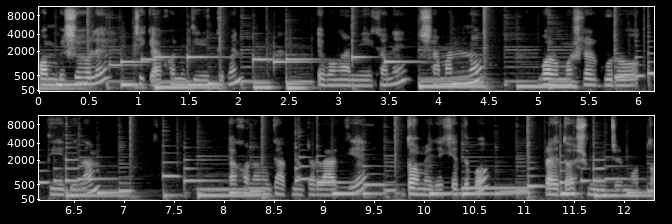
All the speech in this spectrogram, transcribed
কম বেশি হলে ঠিক এখনই দিয়ে দেবেন এবং আমি এখানে সামান্য গরম মশলার গুঁড়ো দিয়ে দিলাম। এখন আমি ঢাকনাটা লাগিয়ে দমে রেখে দেব প্রায় দশ মিনিটের মতো।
